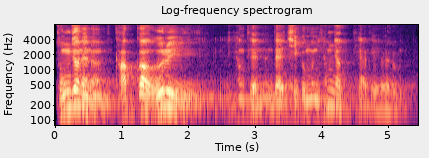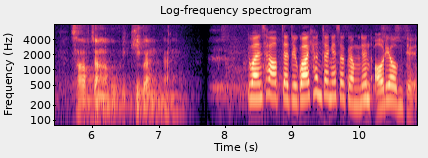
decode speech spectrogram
종전에는 갑과 을의 형태였는데 지금은 협력해야 돼요, 여러분. 사업장하고 우리 기관 간에. 또한 사업자들과 현장에서 겪는 어려움들,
